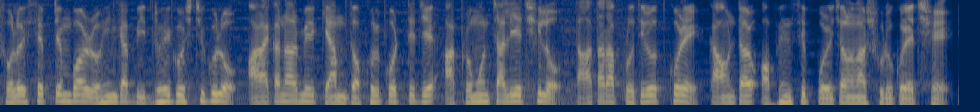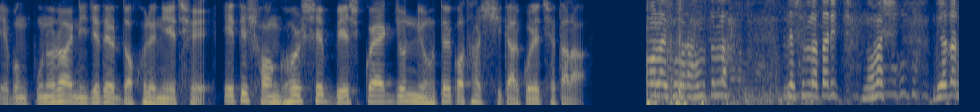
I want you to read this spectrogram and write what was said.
ষোলোই সেপ্টেম্বর রোহিঙ্গা বিদ্রোহী গোষ্ঠীগুলো আরাকান আর্মির ক্যাম্প দখল করতে যে আক্রমণ চালিয়েছিল, তা তারা প্রতিরোধ করে কাউন্টার অফেন্সিভ পরিচালনা শুরু করেছে এবং পুনরায় নিজেদের দখলে নিয়েছে। এতে সংঘর্ষে বেশ কয়েকজন নিহতের কথা স্বীকার করেছে তারা। রহমতুল্লাহ। তারিখ, নমাস হাজার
